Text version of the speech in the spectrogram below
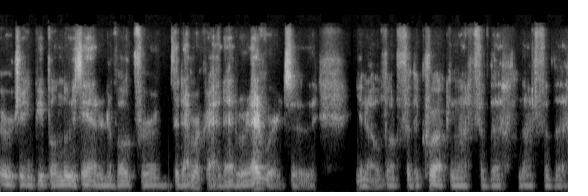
urging people in Louisiana to vote for the Democrat Edwin Edwards, uh, you know, vote for the crook, not for the not for the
